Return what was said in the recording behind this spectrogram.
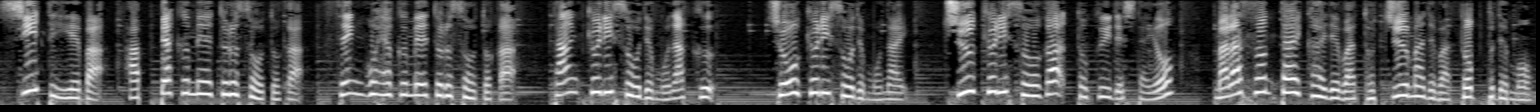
強いて言えば、800メートル走とか、1500メートル走とか、短距離走でもなく、長距離走でもない、中距離走が得意でしたよ。マラソン大会では途中まではトップでも、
